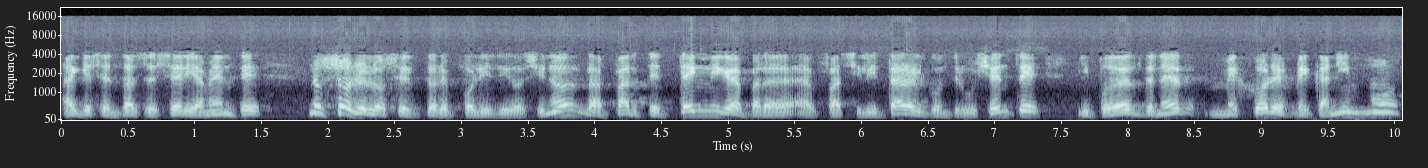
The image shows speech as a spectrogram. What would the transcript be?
hay que sentarse seriamente, no solo los sectores políticos, sino la parte técnica para facilitar al contribuyente y poder tener mejores mecanismos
